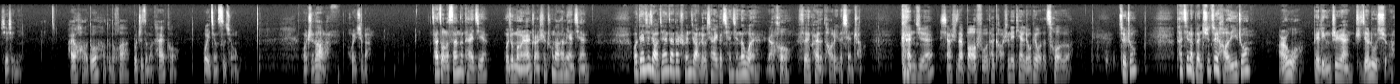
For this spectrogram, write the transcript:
谢谢你，还有好多好多的话不知怎么开口，我已经词穷。我知道了，回去吧。才走了三个台阶，我就猛然转身冲到他面前，我踮起脚尖，在他唇角留下一个浅浅的吻，然后飞快地逃离了现场，感觉像是在报复他考试那天留给我的错愕。最终。他进了本区最好的一中，而我被零志愿直接录取了。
